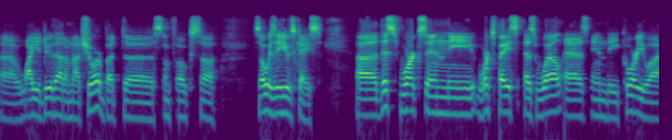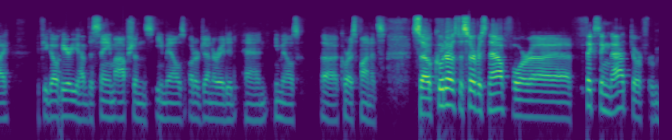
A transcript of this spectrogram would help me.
Uh, why you do that, I'm not sure, but uh, some folks, uh, it's always a use case. Uh, this works in the workspace as well as in the core UI. If you go here, you have the same options, emails, auto-generated, and emails uh, correspondence. So kudos to ServiceNow for fixing that or for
